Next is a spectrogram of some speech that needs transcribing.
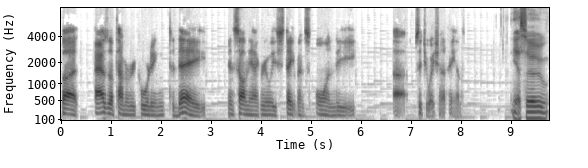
But as of time of recording today, Insomniac released statements on the uh, situation at hand. Yeah, so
